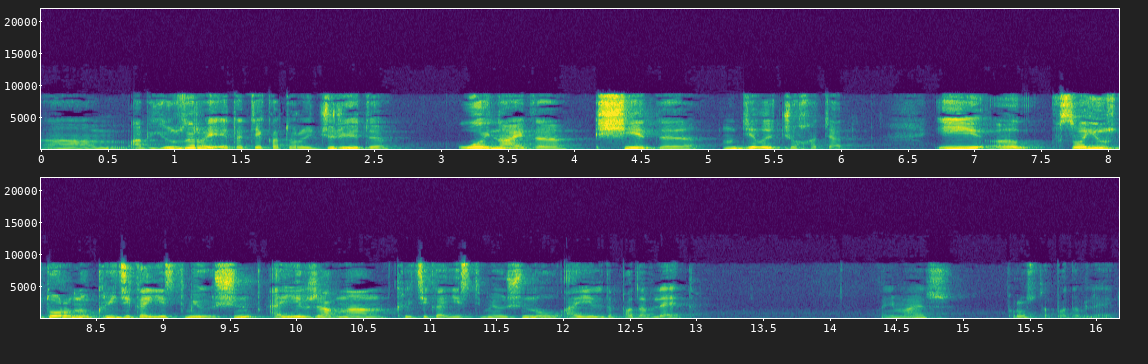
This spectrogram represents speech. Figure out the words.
абьюзеры это те которые жүреді ойнайды ішеді ну делают что хотят и э, в свою сторону критика естімеу үшін әйел жағынан критика естімеу үшін ол әйелді подавляет понимаешь просто подавляет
